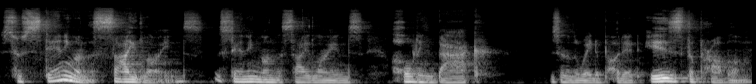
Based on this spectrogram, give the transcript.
So standing on the sidelines, standing on the sidelines, holding back, is another way to put it, is the problem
